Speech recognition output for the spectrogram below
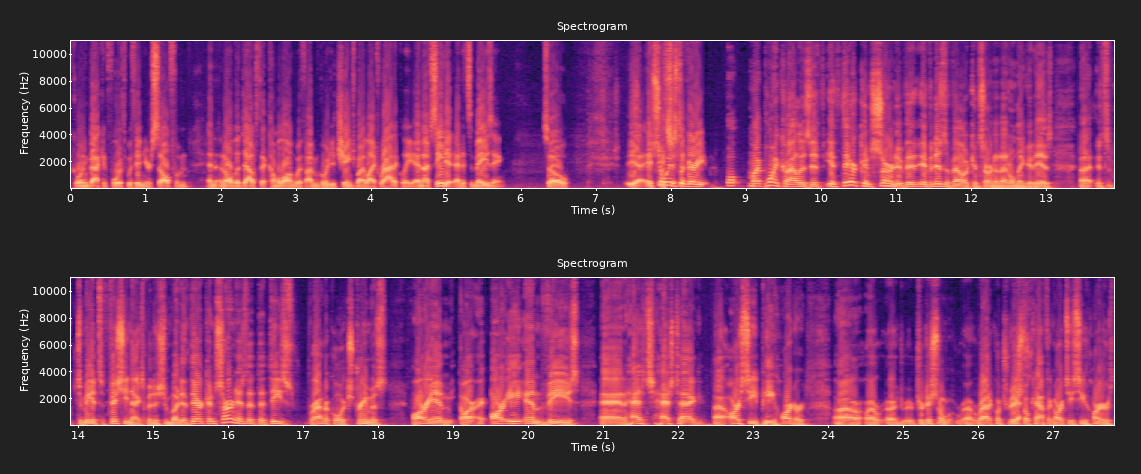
going back and forth within yourself and, and, and all the doubts that come along with I'm going to change my life radically. And I've seen it and it's amazing. So, yeah, it's, So it's just a very Well, my point, Kyle, is if, if they're concerned, if it, if it is a valid concern, and I don't think it is, uh, it's to me it's a fishing expedition. But if their concern is that, that these radical extremists, REM, R, REMVs, and hash, hashtag uh, RCP harder, uh, or, or traditional uh, radical traditional Yes. Catholic RTC harders,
